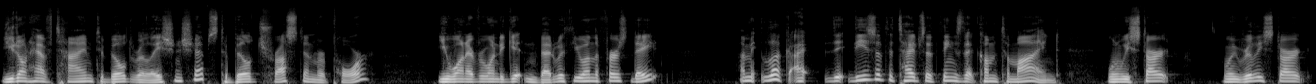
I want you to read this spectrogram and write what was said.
You don't have time to build relationships, to build trust and rapport? You want everyone to get in bed with you on the first date? I mean, look, I th- these are the types of things that come to mind when we start when we really start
